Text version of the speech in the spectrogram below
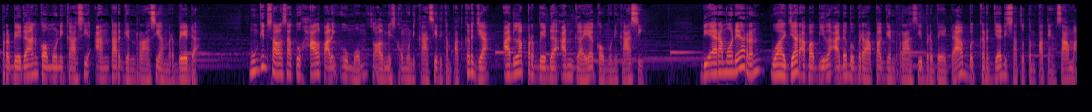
perbedaan komunikasi antar generasi yang berbeda. Mungkin salah satu hal paling umum soal miskomunikasi di tempat kerja adalah perbedaan gaya komunikasi. Di era modern, wajar apabila ada beberapa generasi berbeda bekerja di satu tempat yang sama.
